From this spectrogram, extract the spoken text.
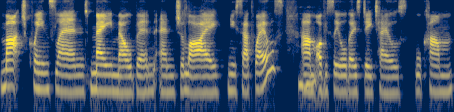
March Queensland, May Melbourne, and July New South Wales. Mhm. Um, obviously, all those details will come.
